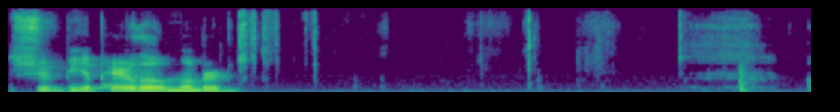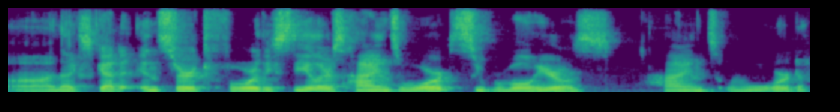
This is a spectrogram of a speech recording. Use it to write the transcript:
Should be a parallel numbered. Uh, next, got an insert for the Steelers. Hines Ward, Super Bowl heroes. Hines Ward.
